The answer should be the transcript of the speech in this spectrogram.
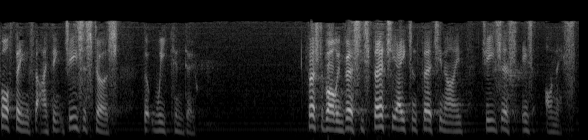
Four things that I think Jesus does that we can do. First of all, in verses 38 and 39, Jesus is honest.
